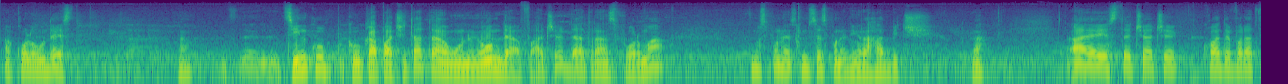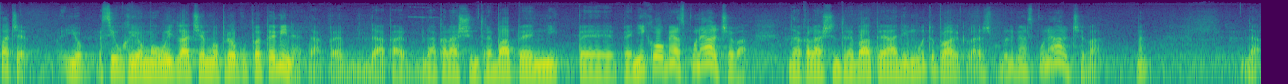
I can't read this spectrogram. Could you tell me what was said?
acolo unde este. Da? Țin cu, cu capacitatea unui om de afaceri de a transforma, cum, spune, cum se spune, din rahat bici. Da? Aia este ceea ce cu adevărat face. Eu, sigur că eu mă uit la ce mă preocupă pe mine. Dacă, dacă, dacă l-aș întreba pe, Nic, pe, pe Nico, mi-ar spune altceva. Dacă l-aș întreba pe Adi Mutu, probabil că l-aș, mi-ar spune altceva. Da? Da.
